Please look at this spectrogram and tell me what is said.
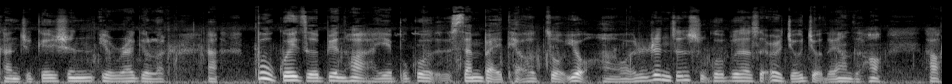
conjugation irregular 啊，不规则变化也不过三百条左右啊，我认真数过，不知道是二九九的样子哈。好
